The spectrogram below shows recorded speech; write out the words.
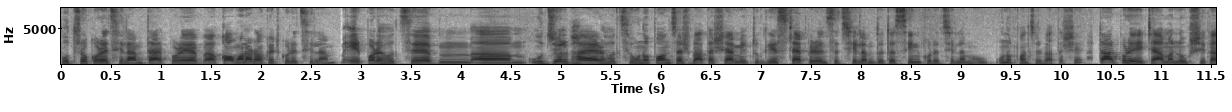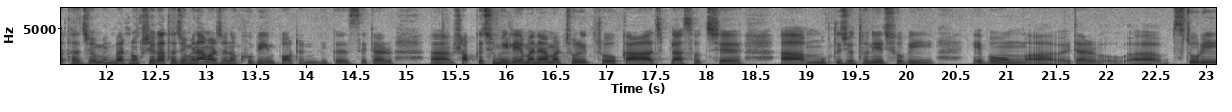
পুত্র করেছিলাম তারপরে কমলা রকেট করেছিলাম এরপরে হচ্ছে উজ্জ্বল ভাইয়ের হচ্ছে উনপঞ্চাশ বাতাসে আমি একটু গেস্ট অ্যাপিয়ারেন্সে ছিলাম দুটো সিন করেছিলাম উনপঞ্চাশ বাতাসে। তারপরে এটা আমার নকশিকাথা জমিন বাট নকশিকাথা জমিন আমার জন্য খুবই ইম্পর্টেন্ট বিকজ এটার সব কিছু মিলিয়ে মানে আমার চরিত্র, কাজ প্লাস হচ্ছে মুক্তিযুদ্ধ নিয়ে ছবি এবং এটার স্টোরি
